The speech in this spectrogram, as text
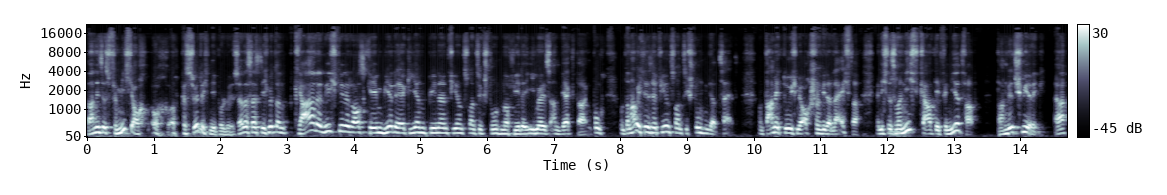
dann ist es für mich auch, auch, auch persönlich nebulös. Ja. Das heißt, ich würde dann klare Richtlinien rausgeben, wir reagieren binnen 24 Stunden auf jede E-Mails an Werktagen. Punkt. Und dann habe ich diese 24 Stunden der Zeit. Und damit tue ich mir auch schon wieder leichter. Wenn ich das aber nicht klar definiert habe, dann wird es schwierig. Ja.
